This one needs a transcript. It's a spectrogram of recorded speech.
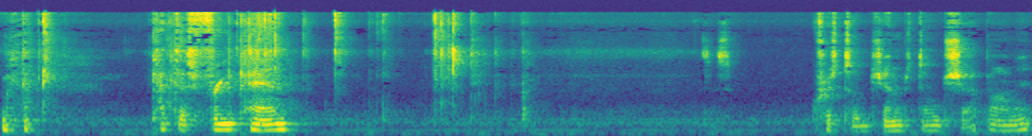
Got this free pen. Crystal gemstone shop on it.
